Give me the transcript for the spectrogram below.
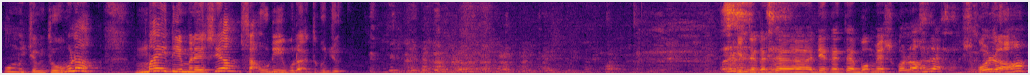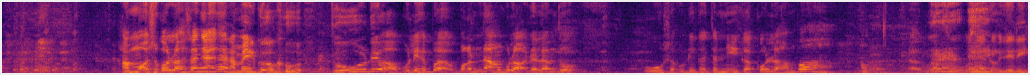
Oh, macam tu pula. Mai di Malaysia, Saudi pula terkejut. Kita kata, dia kata, bomel sekolah tak? Sekolah, ha? Hamak sekolah sangat kan Hamak ikut aku Tu dia Boleh buat berenang pula dalam tu Oh Saudi kata ni kah kolah hampa oh, Lagu tu punya duk jadi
